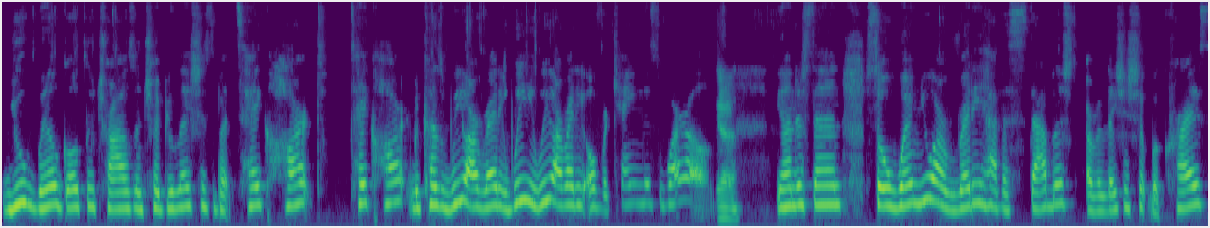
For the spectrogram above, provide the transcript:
you will go through trials and tribulations, but take heart, take heart because we already, we, we already overcame this world. Yeah. You understand? So when you already have established a relationship with Christ,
